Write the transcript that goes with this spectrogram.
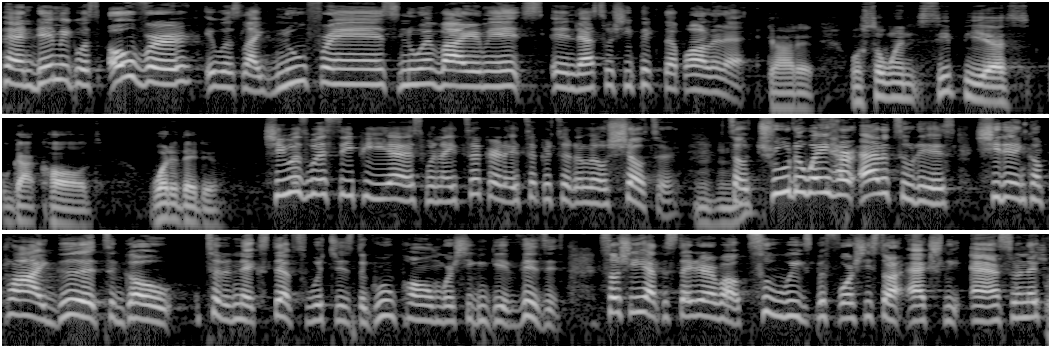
pandemic was over, it was like new friends, new environments, and that's when she picked up all of that. Got it. Well, so when CPS got called, what did they do? She was with CPS. When they took her, they took her to the little shelter. Mhm. So true to the way her attitude is, she didn't comply good to go to the next steps, which is the group home where she can get visits. So she had to stay there about two weeks before she started actually answering their So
